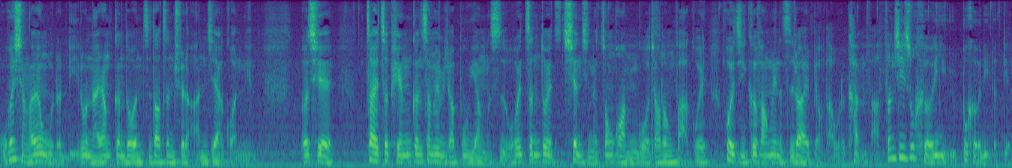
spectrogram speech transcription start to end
我会想要用我的理论来让更多人知道正确的安驾观念，而且在这篇跟上面比较不一样的是，我会针对现行的中华民国交通法规，汇集各方面的资料来表达我的看法，分析出合理与不合理的点。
